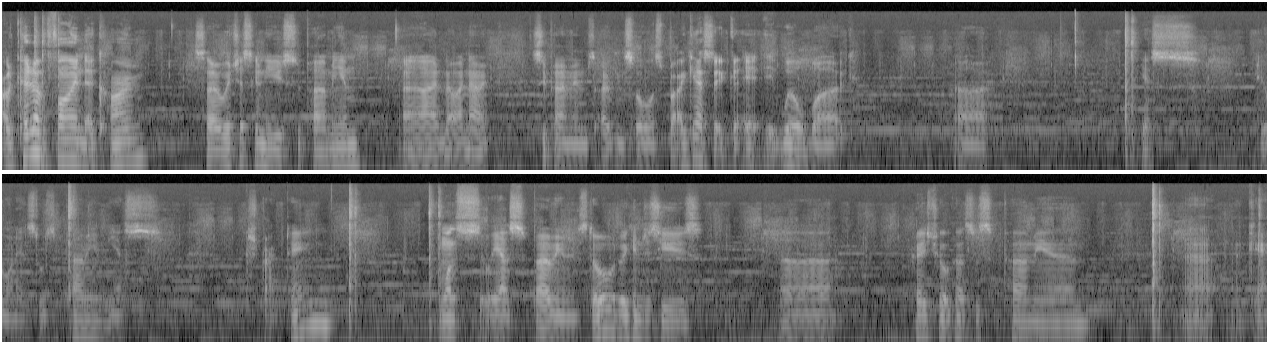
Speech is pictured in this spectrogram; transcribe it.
I couldn't find a Chrome, so we're just going to use Supermium. Uh, I, I know Supermium's open source, but I guess it, it, it will work. Uh, yes. Do you want to install Supermium? Yes. Extracting. Once we have Supermium installed, we can just use uh, create shortcuts with Supermium. Uh, okay.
